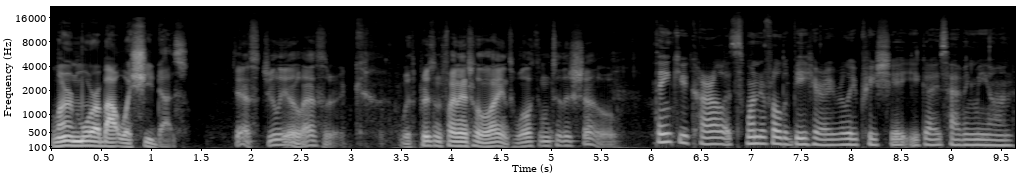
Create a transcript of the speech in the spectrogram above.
learn more about what she does. Yes, Julia Lazarus with Prison Financial Alliance. Welcome to the show. Thank you, Carl. It's wonderful to be here. I really appreciate you guys having me on.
